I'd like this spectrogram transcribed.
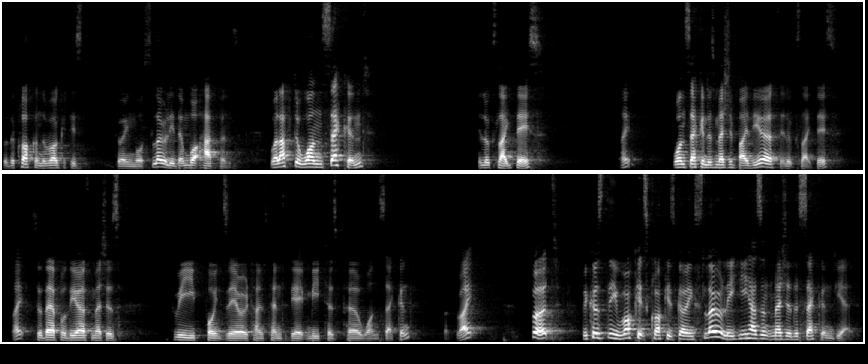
but the clock on the rocket is going more slowly, then what happens? Well, after one second, it looks like this, right? One second is measured by the Earth, it looks like this, right? So therefore, the Earth measures 3.0 times 10 to the 8 meters per one second. That's right. But because the rocket's clock is going slowly, he hasn't measured a second yet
